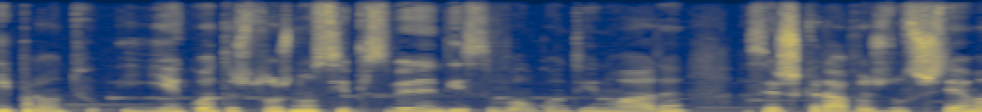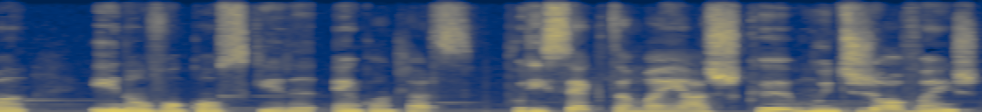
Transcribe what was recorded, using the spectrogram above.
e pronto, e enquanto as pessoas não se perceberem disso, vão continuar a ser escravas do sistema e não vão conseguir encontrar-se. Por isso é que também acho que muitos jovens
